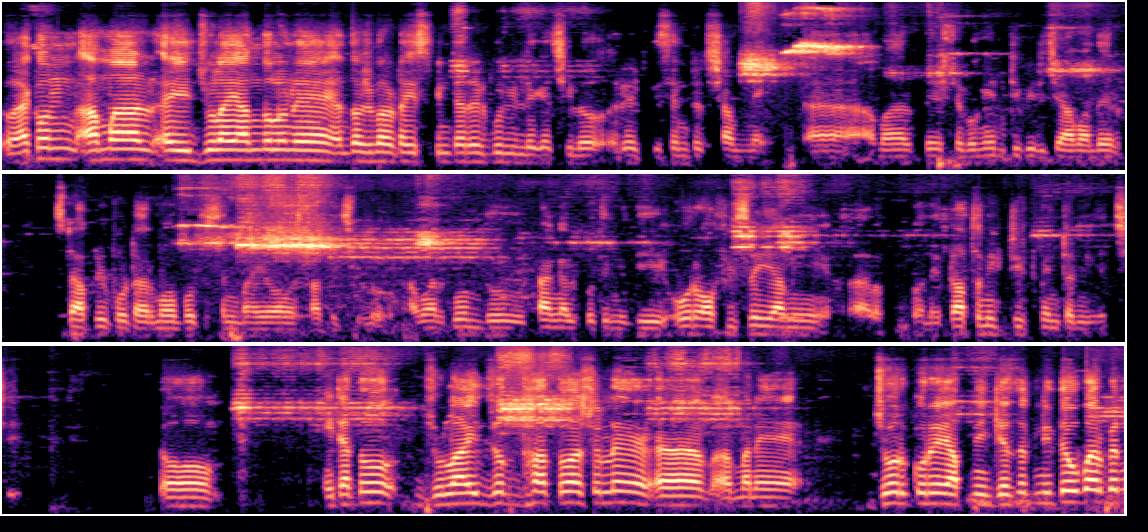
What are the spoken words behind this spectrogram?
তো এখন আমার এই জুলাই আন্দোলনে দশ বারোটা স্পিন্টারের গুলি লেগেছিল রেড ক্রিসেন্টের সামনে। আমার দেশ এবং এনটিভির যে আমাদের স্টাফ রিপোর্টার মোহাম্মদ হোসেন ভাইও আমার সাথে ছিল। আমার বন্ধু টাঙ্গাল প্রতিনিধি, ওর অফিসেই আমি মানে প্রাথমিক ট্রিটমেন্টটা নিয়েছি। তো এটা তো জুলাই যোদ্ধা তো আসলে মানে জোর করে আপনি গেজেট নিতেও পারবেন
